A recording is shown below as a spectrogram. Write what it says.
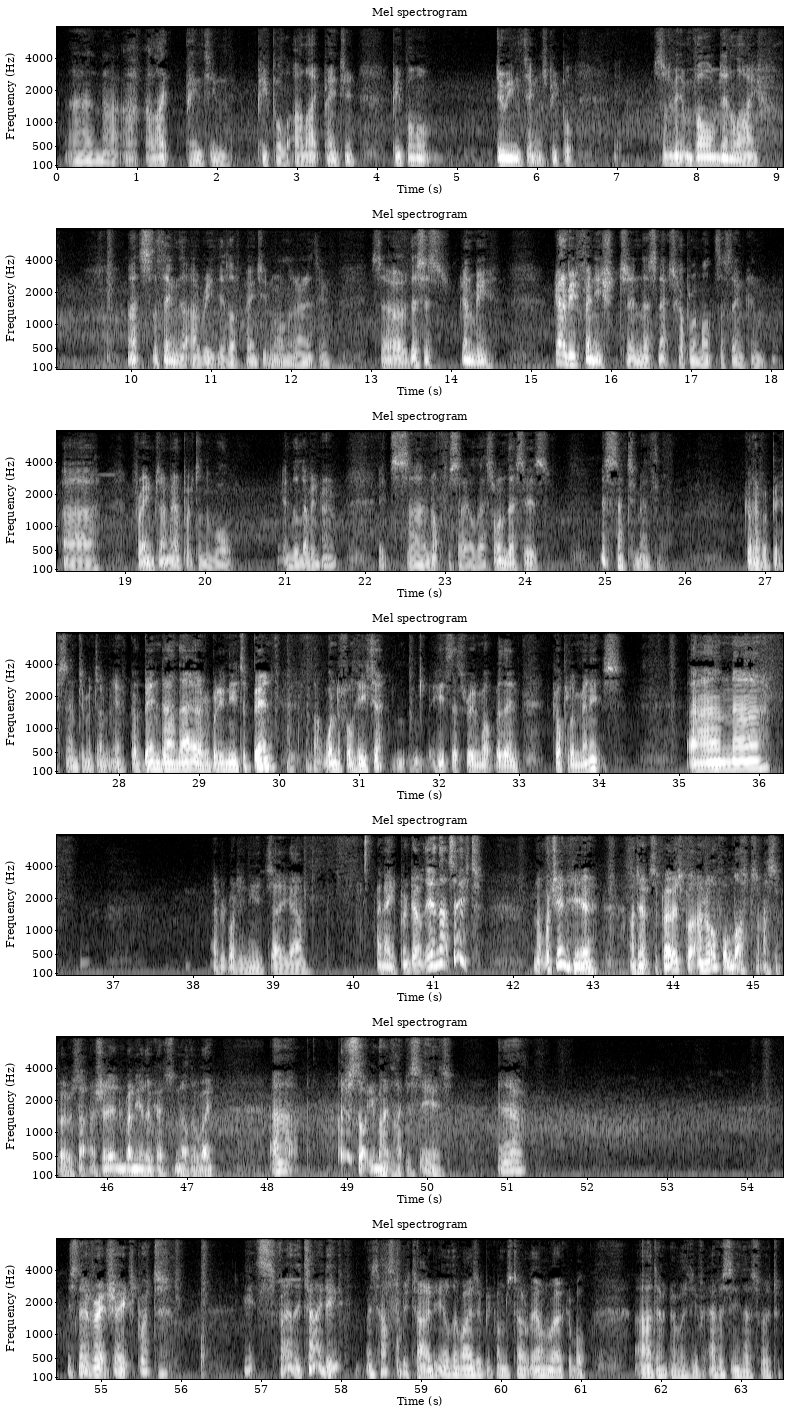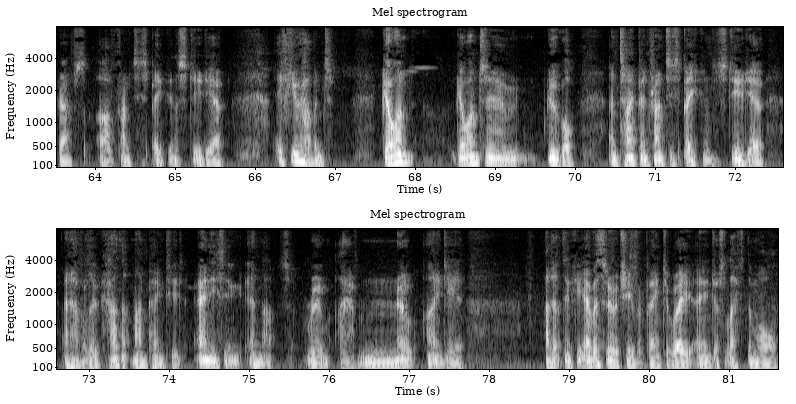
and I, I, like painting people I like painting people doing things people sort of involved in life That's the thing that I really love painting more than anything. So this is going to be going to be finished in this next couple of months, I think, and uh, framed. I'm going to put it on the wall in the living room. It's uh, not for sale. This one. This is it's sentimental. Got to have a bit of sentiment, haven't you? Got a bin down there. Everybody needs a bin. That wonderful heater heats this room up within a couple of minutes, and uh, everybody needs a um, an apron, don't they? And that's it. Not much in here, I don't suppose, but an awful lot, I suppose, actually, when you look at it another way. Uh, I just thought you might like to see it. You know, it's no great shakes, but it's fairly tidy. It has to be tidy, otherwise it becomes totally unworkable. I don't know whether you've ever seen those photographs of Francis Bacon's studio. If you haven't, go on, go on to Google and type in Francis Bacon studio and have a look how that man painted anything in that room. I have no idea. I don't think he ever threw a tube of paint away and he just left them all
